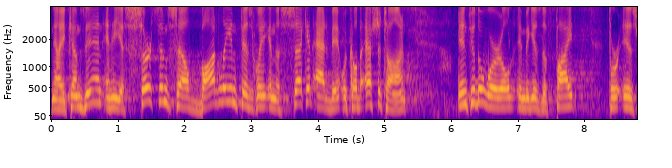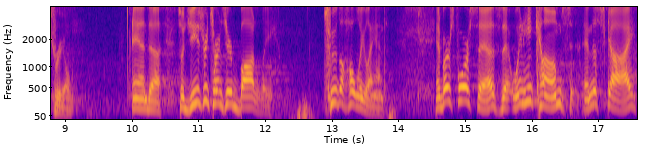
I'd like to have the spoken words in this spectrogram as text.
Now he comes in and he asserts himself bodily and physically in the second advent, we call the Eschaton, into the world and begins to fight for Israel. And uh, so Jesus returns here bodily to the Holy Land. And verse 4 says that when he comes in the sky,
